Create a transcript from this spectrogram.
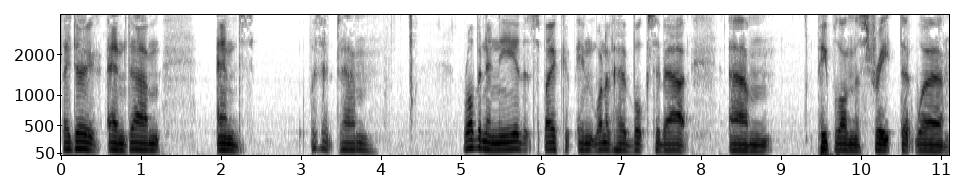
they do, and um, and was it um, Robyn Annear that spoke in one of her books about um, people on the street that were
